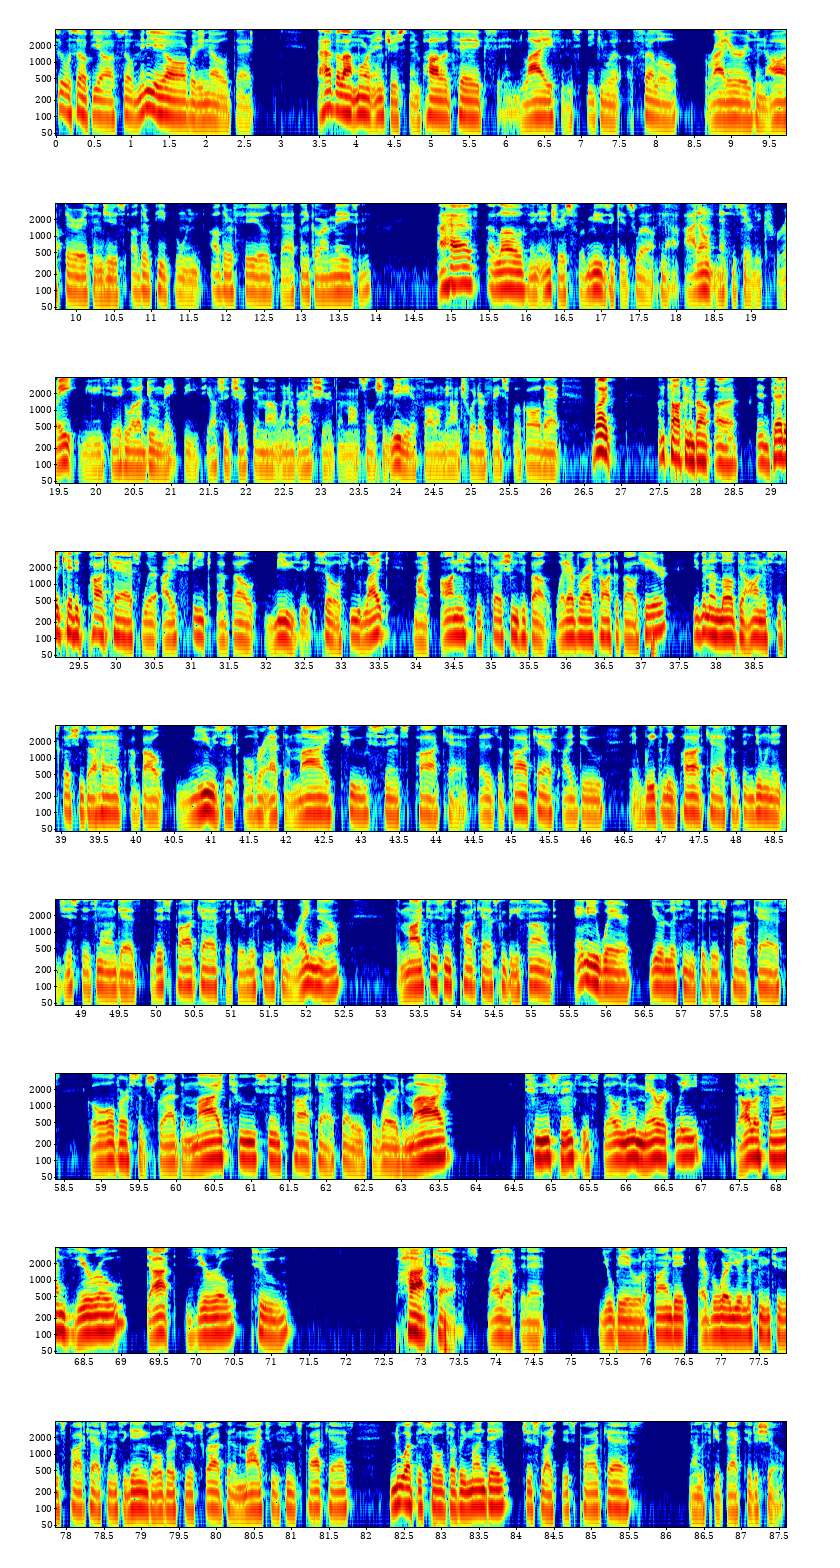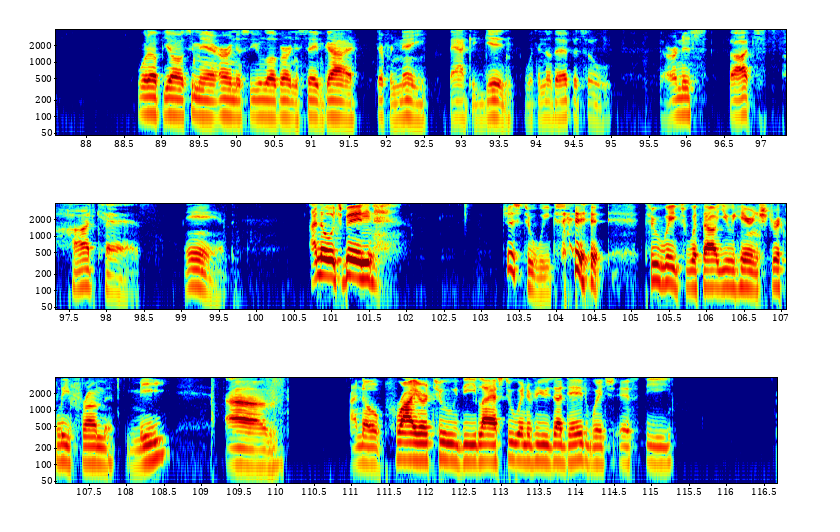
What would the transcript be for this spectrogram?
So what's up, y'all? So many of y'all already know that I have a lot more interest in politics and life and speaking with fellow writers and authors and just other people in other fields that I think are amazing. I have a love and interest for music as well. Now, I don't necessarily create music. Well, I do make beats. Y'all should check them out whenever I share them on social media. Follow me on Twitter, Facebook, all that. But I'm talking about a a dedicated podcast where I speak about music. So if you like my honest discussions about whatever I talk about here, you're going to love the honest discussions I have about music over at the My Two Cents podcast. That is a podcast I do, a weekly podcast. I've been doing it just as long as this podcast that you're listening to right now. The My Two Cents podcast can be found anywhere you're listening to this podcast go over, subscribe to My Two Cents Podcast. That is the word My Two Cents is spelled numerically dollar sign zero dot zero two podcast. Right after that, you'll be able to find it everywhere you're listening to this podcast. Once again, go over, subscribe to the My Two Cents Podcast. New episodes every Monday, just like this podcast. Now let's get back to the show. What up, y'all? It's your man Ernest. You love Ernest, same guy, different name. Back again with another episode. The Ernest Thoughts Podcast. And I know it's been just two weeks. two weeks without you hearing strictly from me. Um, I know prior to the last two interviews I did, which if the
